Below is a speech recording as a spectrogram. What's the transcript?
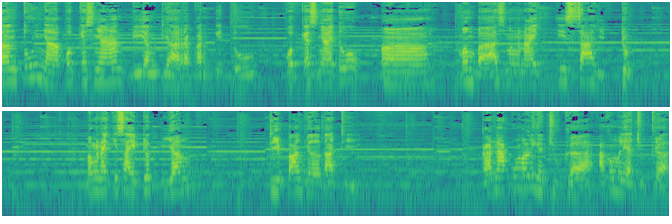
Tentunya podcastnya nanti yang diharapkan itu podcastnya itu uh, membahas mengenai kisah hidup. Mengenai kisah hidup yang dipanggil tadi karena aku melihat juga aku melihat juga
